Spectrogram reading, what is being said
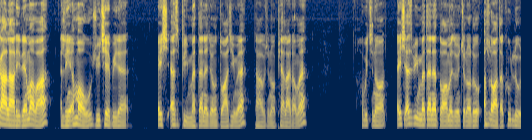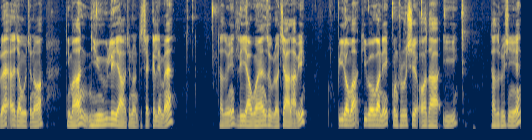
color တွေထဲမှာပါအလင်းအမှောင်ကိုရွေးချယ်ပေးတဲ့ HSP method နဲ့ကျွန်တော်တွားကြည့်မယ်ဒါကိုကျွန်တော်ဖြတ်လိုက်တော့မယ်ဟုတ်ပြီကျွန်တော် HSP method နဲ့တွားမယ်ဆိုရင်ကျွန်တော်တို့အလွှာတစ်ခုလို့တယ်အဲဒါကြောင့်မို့ကျွန်တော်ဒီမှာ new layer ကိုကျွန်တော်တစ်ချက်ကလစ်မယ်ဒါဆိုရင် layer 1ဆိုပြီးတော့ကြာလာပြီပြီးတော့မှ keyboard ကနေ control shift order e ဒါဆိုလို့ရှိရင်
